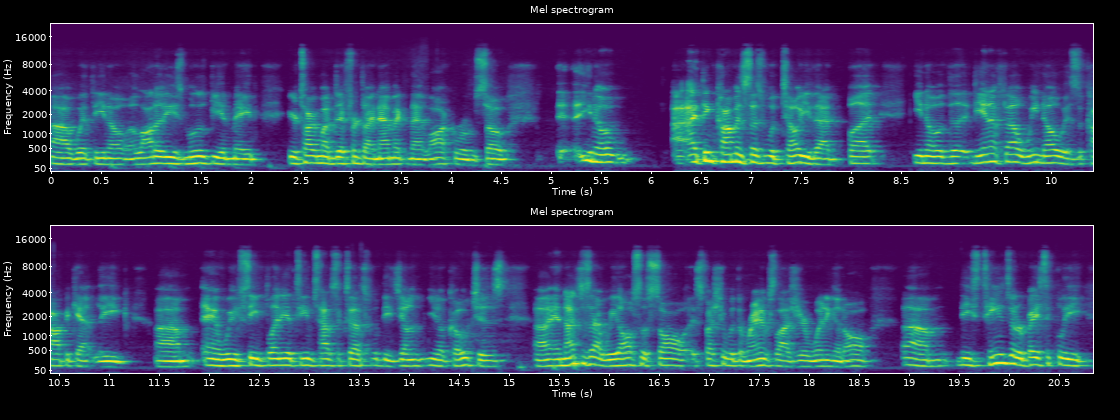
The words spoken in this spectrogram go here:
uh, with you know a lot of these moves being made you're talking about different dynamic in that locker room so you know I think common sense would tell you that but you know, the, the NFL we know is a copycat league. Um, and we've seen plenty of teams have success with these young, you know, coaches. Uh, and not just that, we also saw, especially with the Rams last year winning it all, um, these teams that are basically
